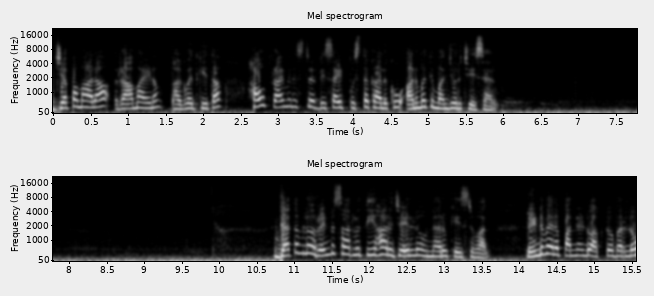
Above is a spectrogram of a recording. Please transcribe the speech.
జపమాల Ramayana Bhagavad Gita how prime minister decide పుస్తకాలకు అనుమతి మంజూరు చేశారు. గతంలో రెండుసార్లు తీహారు జైలులో ఉన్నారు కేజ్రీవాల్. రెండు వేల పన్నెండు అక్టోబర్లో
